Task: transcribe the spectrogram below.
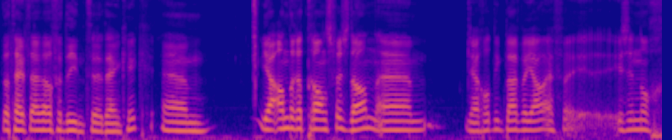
dat heeft hij wel verdiend, denk ik. Ehm, ja, andere transfers dan. Ehm ja, God, ik blijf bij jou even. Is er nog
